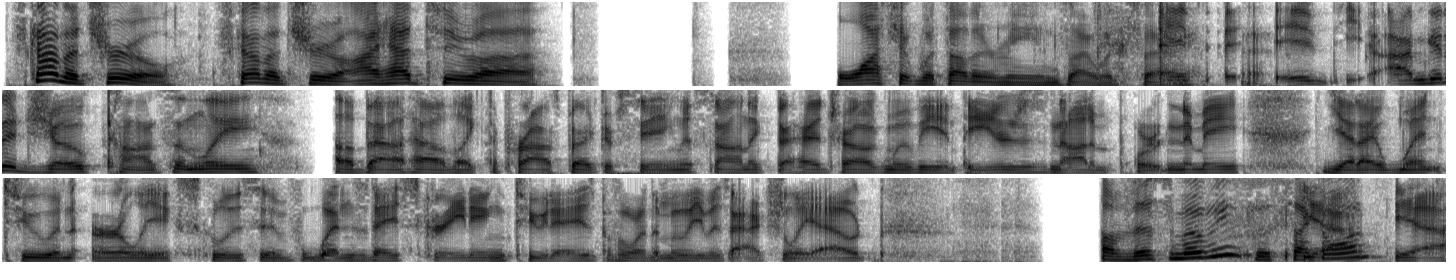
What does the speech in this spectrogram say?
It's kind of true. It's kind of true. I had to uh, watch it with other means, I would say. It, it, I'm going to joke constantly about how like the prospect of seeing the Sonic the Hedgehog movie in theaters is not important to me. Yet I went to an early exclusive Wednesday screening 2 days before the movie was actually out. Of this movie? The second yeah, one? Yeah.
